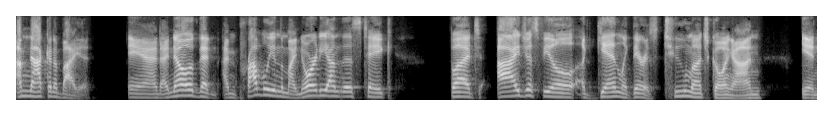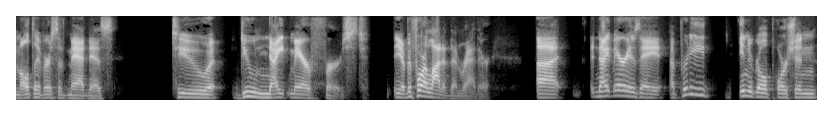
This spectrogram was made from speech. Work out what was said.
I'm not going to buy it. And I know that I'm probably in the minority on this take, but I just feel again like there is too much going on in Multiverse of Madness to do Nightmare first. You know, before a lot of them rather. Uh Nightmare is a a pretty integral portion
